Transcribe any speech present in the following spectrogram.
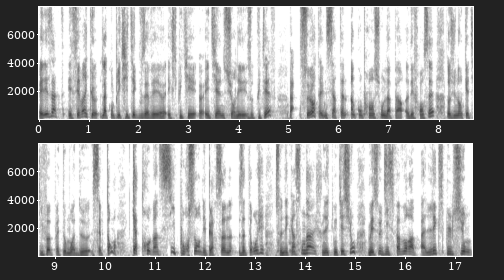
et les actes. Et c'est vrai que la complexité que vous avez euh, expliquée, euh, Étienne, sur les OQTF, bah, se heurte à une certaine incompréhension de la part euh, des Français. Dans une enquête IFOP faite au mois de septembre, 86% des personnes interrogées, ce n'est qu'un sondage, ce n'est qu'une question, mais se disent favorables à l'expulsion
